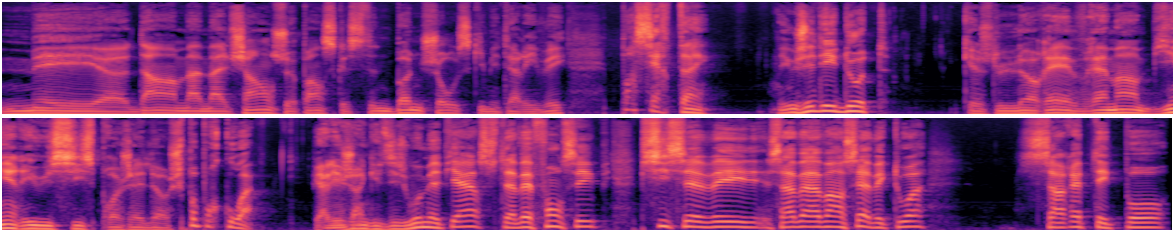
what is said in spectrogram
Mais euh, dans ma malchance, je pense que c'est une bonne chose qui m'est arrivée. Pas certain. J'ai des doutes que je l'aurais vraiment bien réussi, ce projet-là. Je sais pas pourquoi. Il y a des gens qui disent, oui, mais Pierre, si tu avais foncé, puis si ça avait, avancé avec toi, ça aurait peut-être pas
